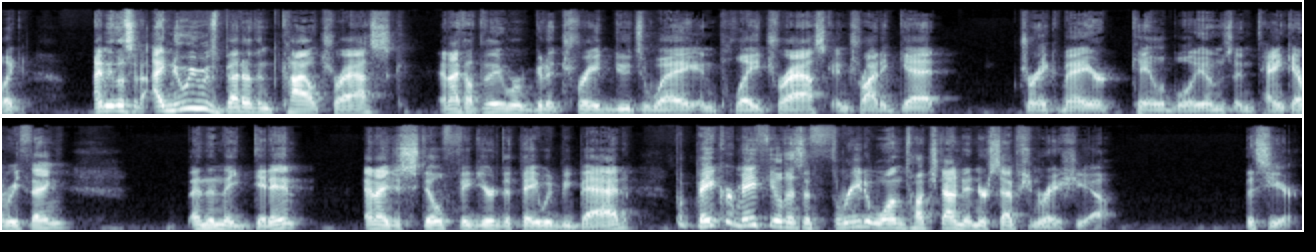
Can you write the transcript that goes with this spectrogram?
Like, I mean, listen, I knew he was better than Kyle Trask, and I thought that they were going to trade dudes away and play Trask and try to get Drake Maye or Caleb Williams and tank everything. And then they didn't. And I just still figured that they would be bad. But Baker Mayfield has a three to one touchdown to interception ratio this year.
